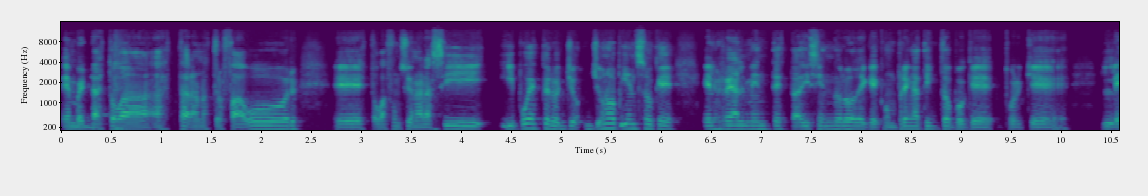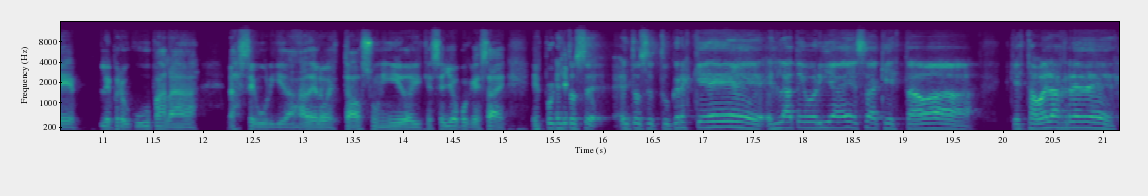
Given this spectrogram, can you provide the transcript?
en verdad esto va a estar a nuestro favor, eh, esto va a funcionar así. Y pues, pero yo, yo no pienso que él realmente está diciéndolo de que compren a TikTok porque, porque le, le preocupa la, la seguridad de los Estados Unidos y qué sé yo, porque, ¿sabes? Es porque... Entonces, entonces, ¿tú crees que es la teoría esa que estaba, que estaba en las redes,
